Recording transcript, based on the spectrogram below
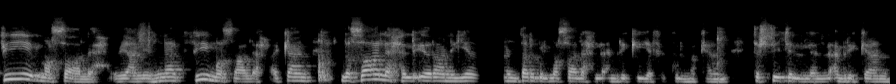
في مصالح يعني هناك في مصالح. كان لصالح الإيرانيين ضرب المصالح الأمريكية في كل مكان، تشتيت الأمريكان.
